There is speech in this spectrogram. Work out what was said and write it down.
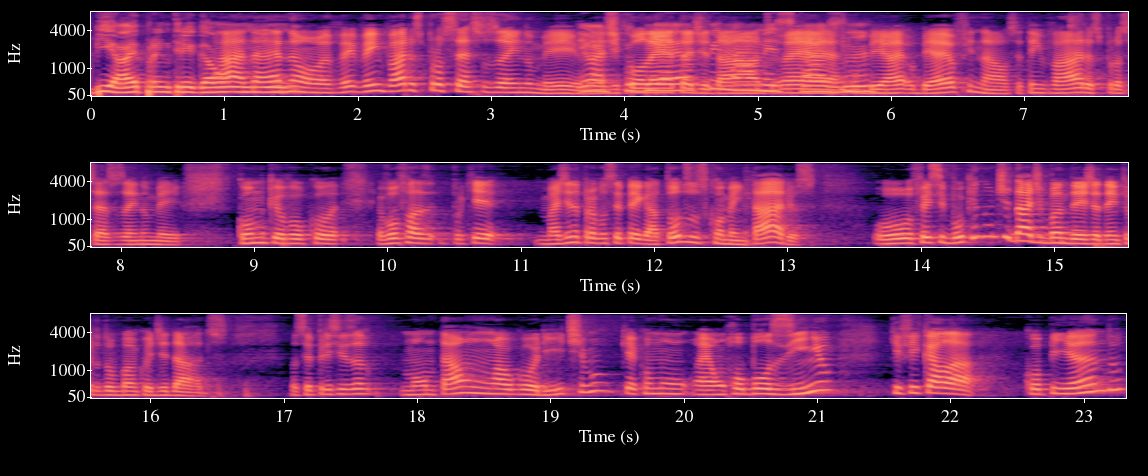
BI para entregar um. Ah, não, é, não vem, vem, vários processos aí no meio, Eu né? acho de que o coleta BI é o de final dados. é, caso, né? o, BI, o BI é o final. Você tem vários processos aí no meio. Como que eu vou cole... Eu vou fazer. Porque imagina para você pegar todos os comentários, o Facebook não te dá de bandeja dentro do banco de dados. Você precisa montar um algoritmo que é como um, é um robozinho que fica lá copiando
